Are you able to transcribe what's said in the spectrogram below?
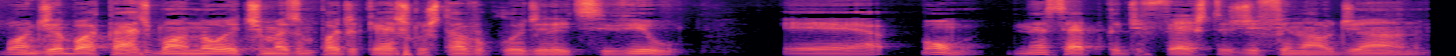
Bom dia, boa tarde, boa noite. Mais um podcast Gustavo Clô Direito Civil. É, bom, nessa época de festas de final de ano,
